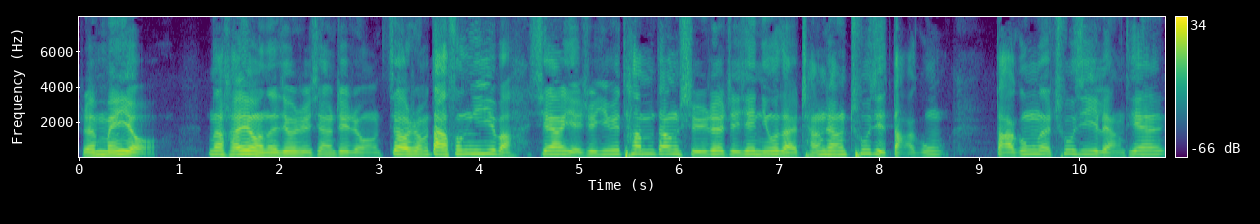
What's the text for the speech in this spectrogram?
人没有。那还有呢，就是像这种叫什么大风衣吧，实际上也是因为他们当时的这些牛仔常常出去打工，打工呢出去一两天，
